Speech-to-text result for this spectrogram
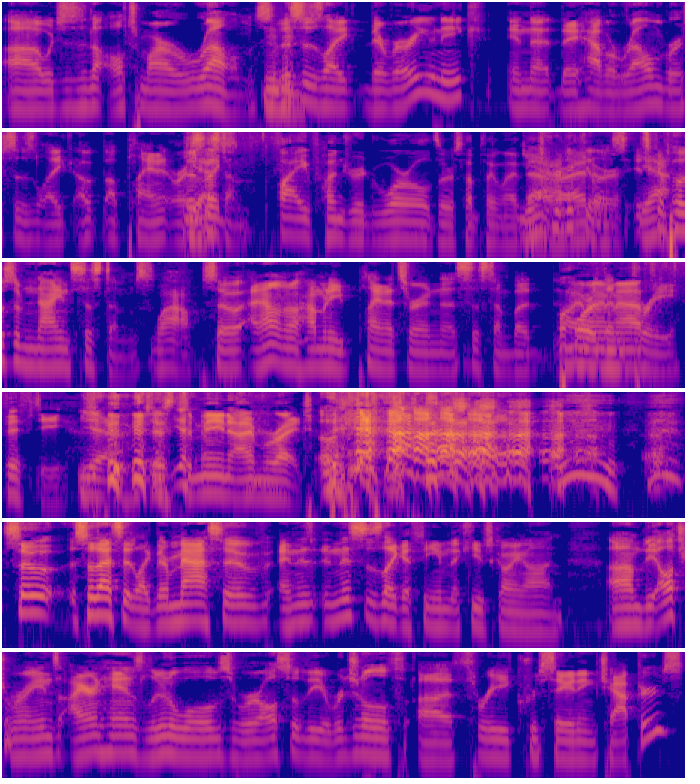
uh, which is in the Ultramar realm. So this is like they're very unique in that they have a realm versus like a, a planet or a There's like system. 500 worlds or something like It's that, right? ridiculous. Or- It's Yeah. composed of nine systems. Wow. So I don't know how many planets are in a system, but By more my than math, three. 50. Yeah. just to mean I'm right. Okay. So so that's it like they're massive and this, and this is like a theme that keeps going on Um, the Ultramarines, Iron Hands, Luna Wolves were also the original uh, three crusading chapters.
